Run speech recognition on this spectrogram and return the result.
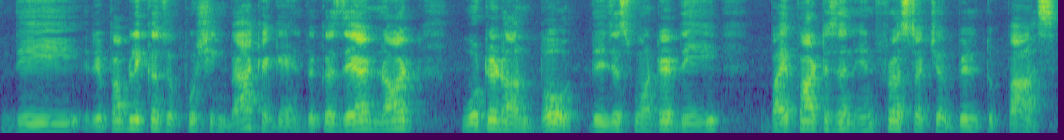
the Republicans were pushing back against because they had not voted on both. They just wanted the bipartisan infrastructure bill to pass.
